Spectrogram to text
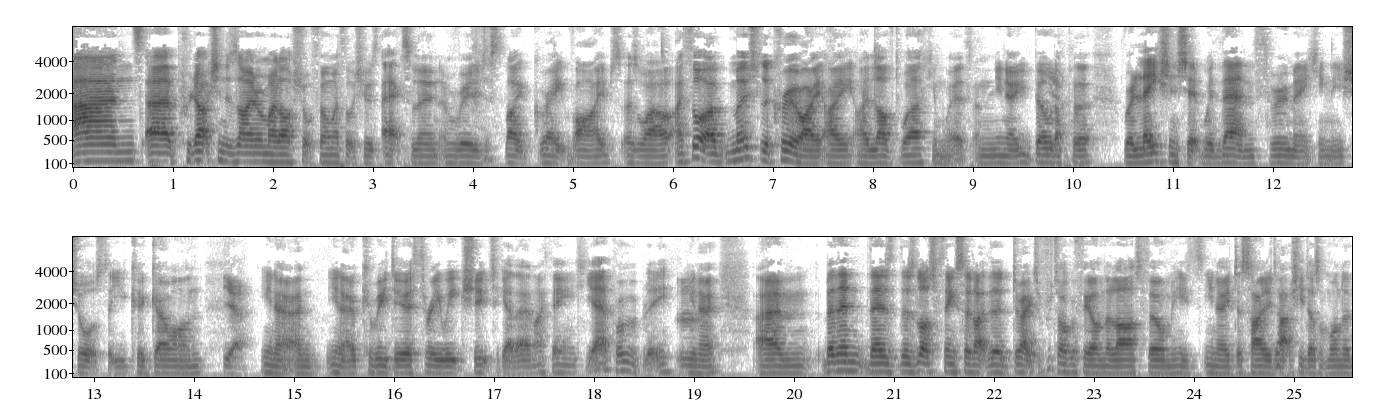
and uh, production designer on my last short film, I thought she was excellent and really just like great vibes as well. I thought uh, most of the crew I, I, I loved working with, and you know you build Yeah. up a relationship with them through making these shorts that you could go on, Yeah. you know, and you know could we do a three week shoot together? And I think yeah, probably, you Mm. know. Um, but then there's there's lots of things. So like the director of photography on the last film, he's you know decided actually doesn't want to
